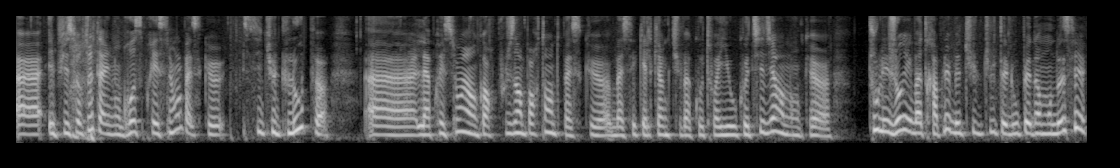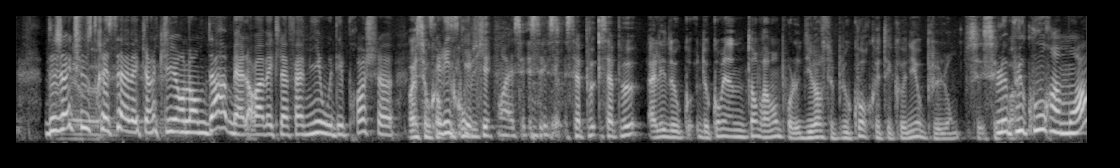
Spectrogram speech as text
Euh, et puis surtout, tu as une grosse pression parce que si tu te loupes, euh, la pression est encore plus importante parce que bah, c'est quelqu'un que tu vas côtoyer au quotidien. Donc euh, tous les jours, il va te rappeler, mais tu t'es loupé dans mon dossier. Déjà que je suis stressée avec un client lambda, mais alors avec la famille ou des proches, euh, Ouais, c'est encore plus risqué. compliqué. Ouais, ça, peut, ça peut aller de, de combien de temps vraiment pour le divorce le plus court que tu connu au plus long? Le plus court, un mois.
